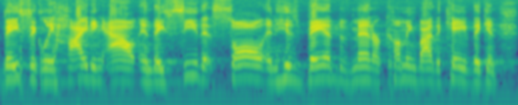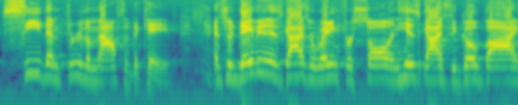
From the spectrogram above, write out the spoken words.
basically hiding out, and they see that Saul and his band of men are coming by the cave. They can see them through the mouth of the cave. And so David and his guys are waiting for Saul and his guys to go by,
